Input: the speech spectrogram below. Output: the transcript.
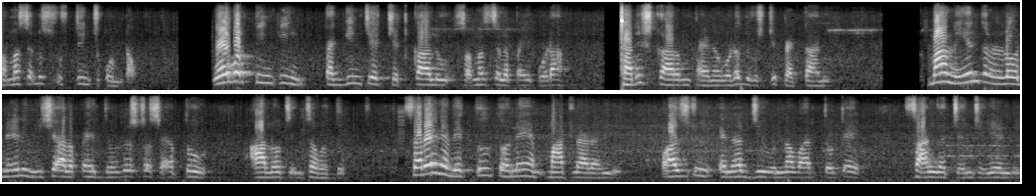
సమస్యలు సృష్టించుకుంటాం. ఓవర్ థింకింగ్ తగ్గించే చిట్కాలు సమస్యలపై కూడా పరిష్కారం పైన కూడా దృష్టి పెట్టాలి. మా నియంత్రణలో లేని విషయాలపై దురదృష్టశాత్తు ఆలోచించవద్దు. సరైన వ్యక్తులతోనే మాట్లాడండి. పాజిటివ్ ఎనర్జీ ఉన్న వారితోటే సాంగత్యం చేయండి.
